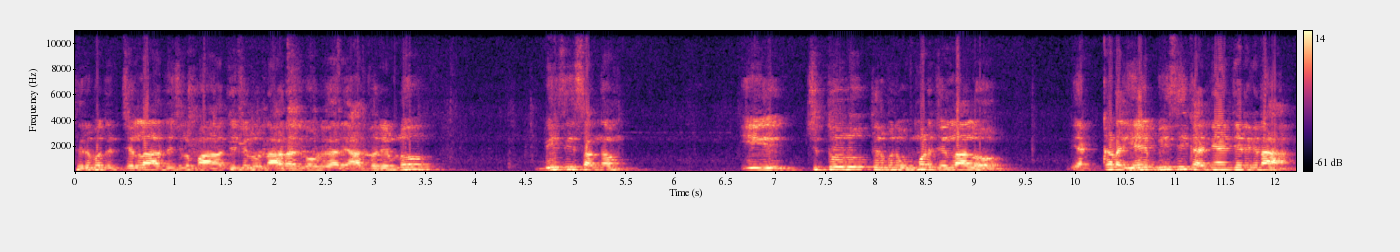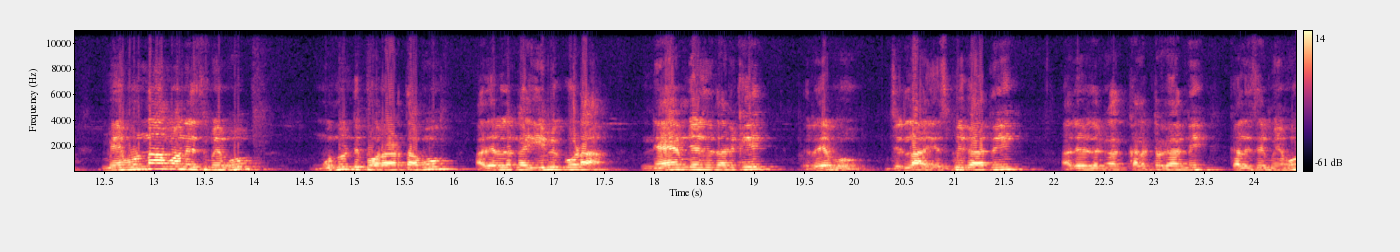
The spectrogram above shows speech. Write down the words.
తిరుపతి జిల్లా అధ్యక్షులు మా అధ్యక్షులు నాగరాజ్ గౌడ్ గారి ఆధ్వర్యంలో బీసీ సంఘం ఈ చిత్తూరు తిరుపతి ఉమ్మడి జిల్లాలో ఎక్కడ ఏ బీసీకి అన్యాయం జరిగినా మేమున్నాము అనేసి మేము ముందుండి పోరాడతాము. అదేవిధంగా ఈమె కూడా న్యాయం చేసేదానికి రేపు జిల్లా ఎస్పీ గారిని అదేవిధంగా కలెక్టర్ గారిని కలిసి మేము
